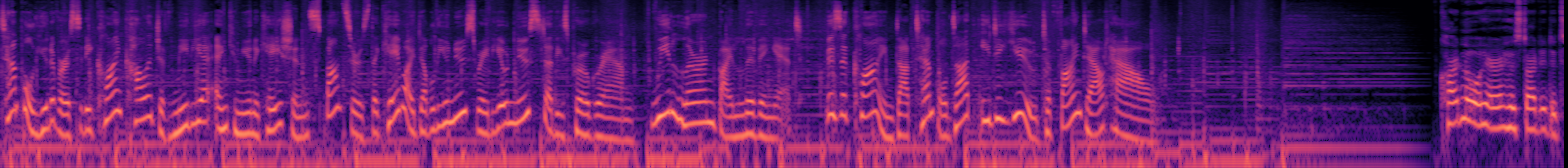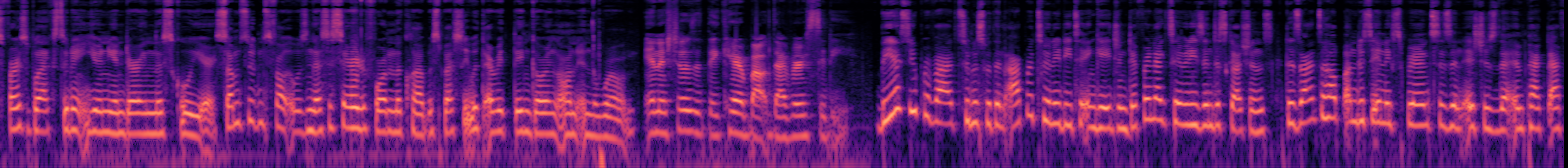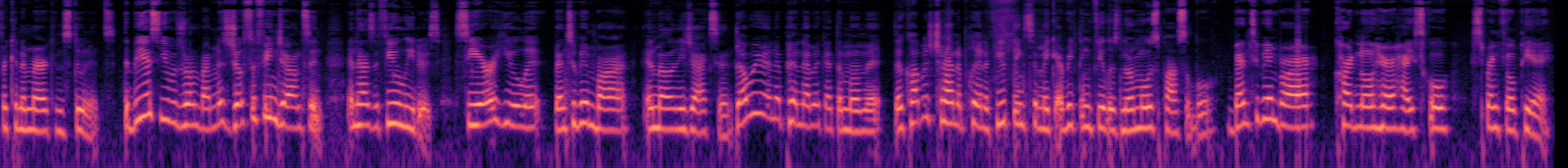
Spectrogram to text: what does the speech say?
Temple University Klein College of Media and Communication sponsors the KYW News Radio News Studies program. We learn by living it. Visit klein.temple.edu to find out how. Cardinal O'Hara has started its first black student union during this school year. Some students felt it was necessary to form the club, especially with everything going on in the world. And it shows that they care about diversity. BSU provides students with an opportunity to engage in different activities and discussions designed to help understand experiences and issues that impact African American students. The BSU was run by Ms. Josephine Johnson and has a few leaders Sierra Hewlett, Bentu Bimbara, and Melanie Jackson. Though we are in a pandemic at the moment, the club is trying to plan a few things to make everything feel as normal as possible. Bentu Bimbara, Cardinal O'Hara High School, Springfield, PA.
